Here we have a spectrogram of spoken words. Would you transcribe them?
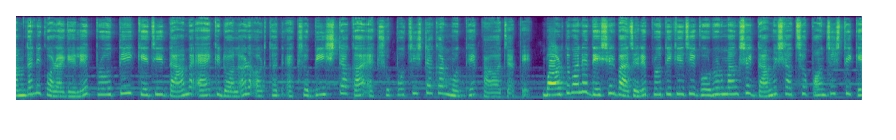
আমদানি করা গেলে প্রতি কেজি দাম এক ডলার অর্থাৎ একশো বিশ টাকা, একশো পঁচিশ টাকার মধ্যে পাওয়া যাবে। বর্তমানে দেশের বাজারে প্রতি কেজি গরুর মাংসের দাম সাতশো পঞ্চাশ থেকে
